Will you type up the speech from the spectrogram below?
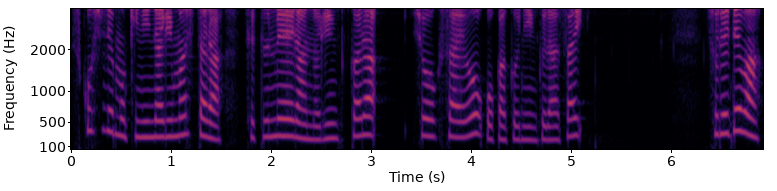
少しでも気になりましたら、説明欄のリンクから詳細をご確認ください。それでは、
